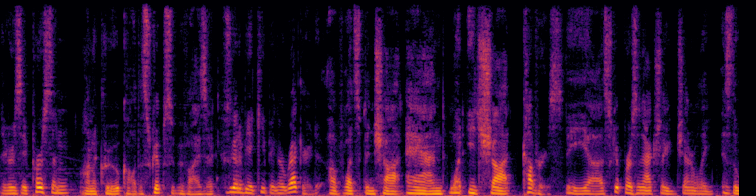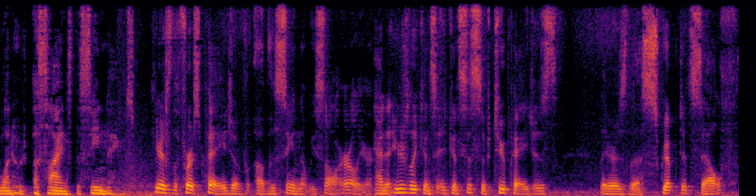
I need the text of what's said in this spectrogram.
there is a person on a crew called the script supervisor who's going to be keeping a record of what's been shot and what each shot covers. The uh, script person actually generally is the one who assigns the scene names. Here's the first page of, of the scene that we saw earlier, and it usually cons- it consists of two pages. There's the script itself,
